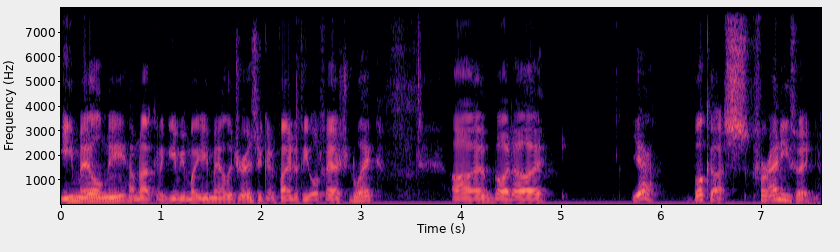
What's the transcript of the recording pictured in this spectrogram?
Email me. I'm not going to give you my email address. You can find it the old-fashioned way. Uh, but uh, yeah, book us for anything.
